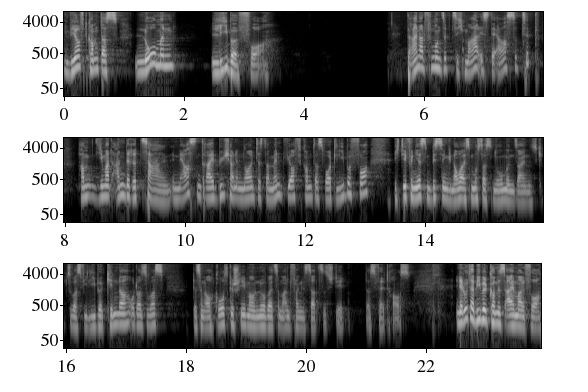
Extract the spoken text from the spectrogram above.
Wie oft kommt das Nomen Liebe vor? 375 Mal ist der erste Tipp. Haben jemand andere Zahlen? In den ersten drei Büchern im Neuen Testament, wie oft kommt das Wort Liebe vor? Ich definiere es ein bisschen genauer, es muss das Nomen sein. Es gibt sowas wie Liebe Kinder oder sowas. Das sind auch groß geschrieben, aber nur weil es am Anfang des Satzes steht. Das fällt raus. In der Lutherbibel kommt es einmal vor.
